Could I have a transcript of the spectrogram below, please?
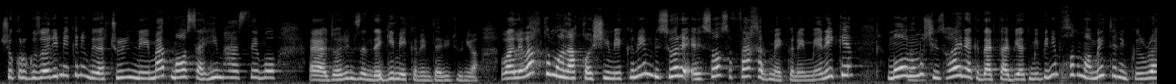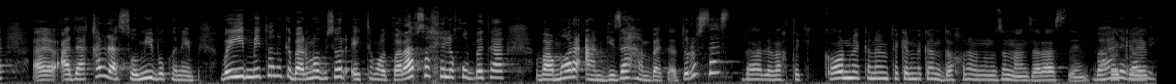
شکرگزاری می‌کنیم که در چنین نعمت ما سهیم هستیم و داریم زندگی می‌کنیم در این دنیا. ولی وقتی ما نقاشی می‌کنیم بسیار احساس فخر می‌کنیم. یعنی که ما اون چیزهایی را که در طبیعت می‌بینیم خود ما می‌تونیم که رو حداقل رسومی بکنیم. و این می‌تونه که بر ما بسیار اعتماد به نفس خیلی خوب بده و ما را انگیزه هم بده. درست است؟ بله وقتی که کار می‌کنیم فکر می‌کنیم داخل اون منظره هستیم. بله بله.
